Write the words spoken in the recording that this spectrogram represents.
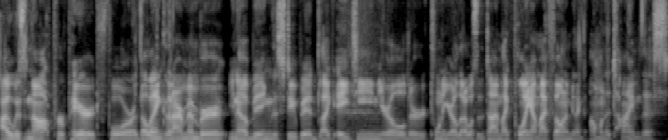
I was not prepared for the length. And I remember, you know, being the stupid like 18 year old or 20 year old that I was at the time, like pulling out my phone and being like, I'm gonna time this.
